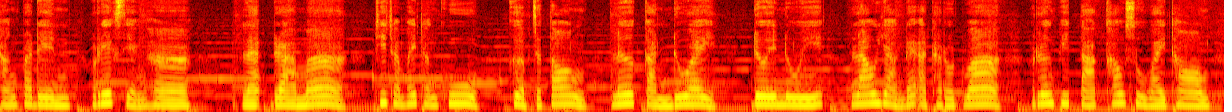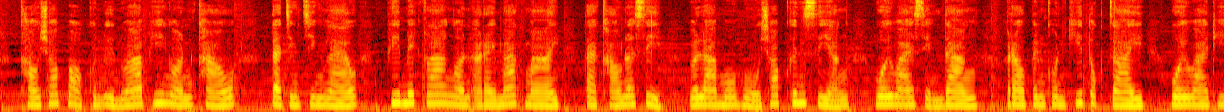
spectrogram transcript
ทั้งประเด็นเรียกเสียงฮาและดราม่าที่ทำให้ทั้งคู่เกือบจะต้องเลิกกันด้วย โดยนุ้ยเล่าอย่างได้อัธรสว่า เรื่องพี่ตั๊กเข้าสู่วัยทอง เขาชอบบอกคนอื่นว่าพี่งอนเขา แต่จริงๆแล้วพี่ไม่กล้างอนอะไรมากมาย แต่เขานะสิ เวลาโมโหชอบขึ้นเสียงโวยวายเสียงดัง เราเป็นคนขี้ตกใจโวยวายที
